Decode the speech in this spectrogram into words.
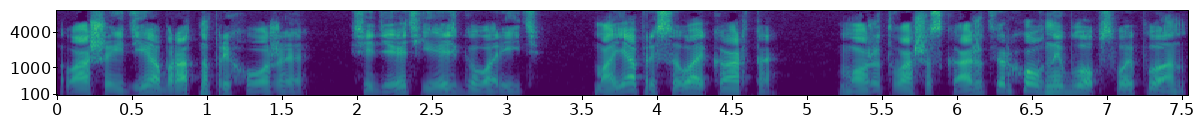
«Ваша иди обратно прихожая. Сидеть, есть, говорить. Моя присылай карта. Может, ваша скажет Верховный Блоб свой план?»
